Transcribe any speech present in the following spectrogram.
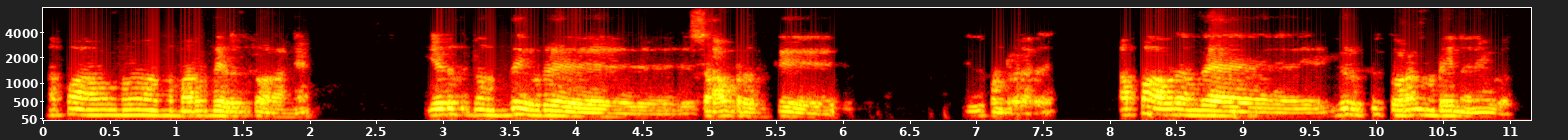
அப்போ அவங்களும் அந்த மருந்து எடுத்துட்டு வராங்க. எடுத்துட்டு வந்து இவரு சாப்பிடுறதுக்கு இது பண்றாரு. அப்ப அவர் அந்த இவருக்கு குரங்குடைய நினைவு வருது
